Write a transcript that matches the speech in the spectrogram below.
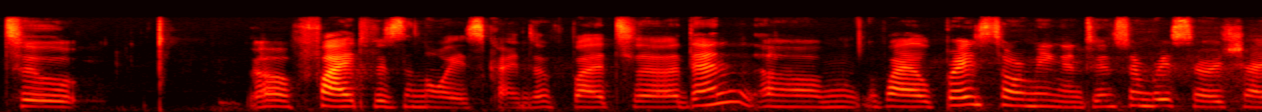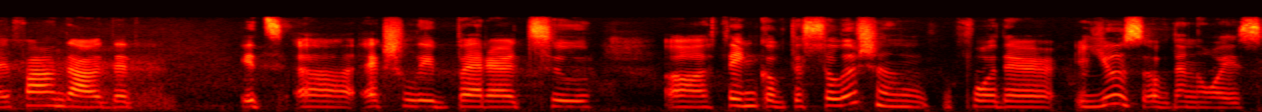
to uh, fight with the noise, kind of. But uh, then, um, while brainstorming and doing some research, I found out that it's actually better to uh, think of the solution for their use of the noise.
